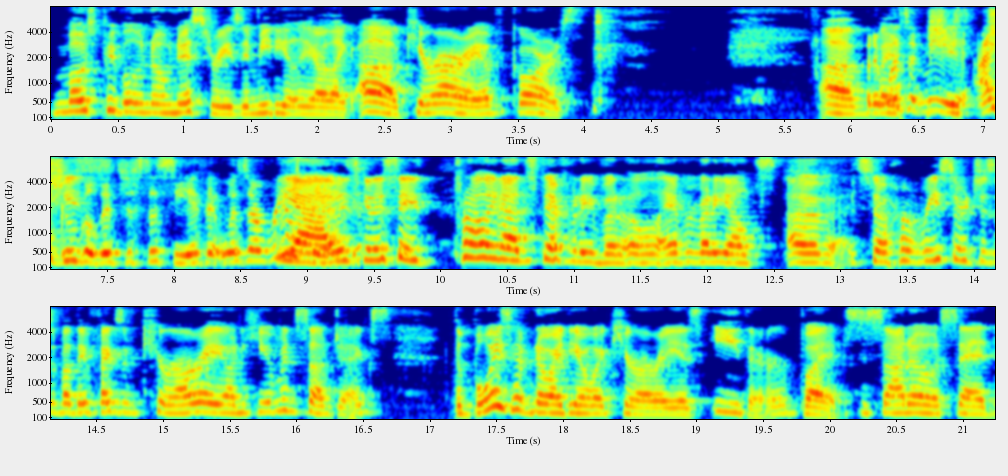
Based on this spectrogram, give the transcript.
most people who know mysteries immediately are like oh curare of course uh, but it wasn't me. she's- I she's- googled it just to see if it was a real yeah, thing. I was gonna say probably not Stephanie, but uh, everybody else. Um, so her research is about the effects of curare on human subjects. The boys have no idea what curare is either, but Susato said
